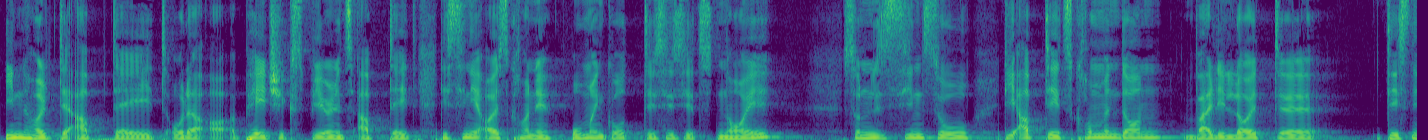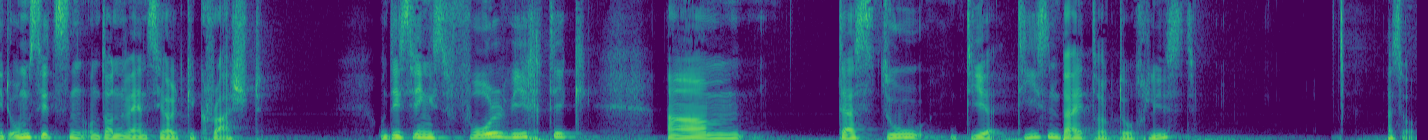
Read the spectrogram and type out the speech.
Inhalte-Update oder Page Experience Update. Das sind ja alles keine, oh mein Gott, das ist jetzt neu, sondern es sind so, die Updates kommen dann, weil die Leute das nicht umsetzen und dann werden sie halt gecrushed. Und deswegen ist voll wichtig, ähm, dass du dir diesen Beitrag durchliest, also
